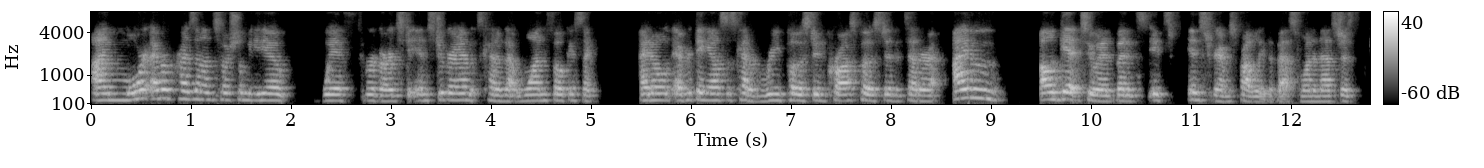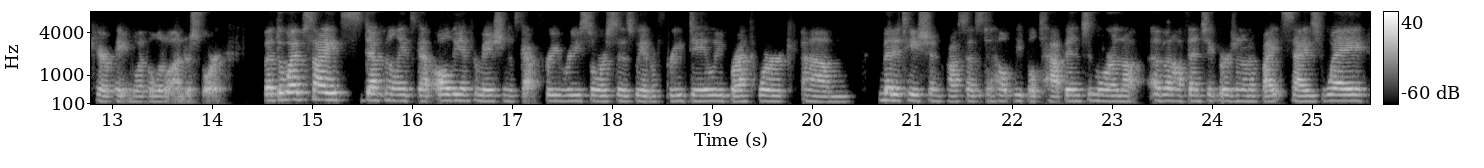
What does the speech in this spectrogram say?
I'm more ever present on social media with regards to Instagram. It's kind of that one focus. Like I don't, everything else is kind of reposted, cross-posted, etc. I'm, I'll get to it, but it's, it's Instagram's probably the best one. And that's just Kara Payton with a little underscore. But the website's definitely, it's got all the information. It's got free resources. We have a free daily breath work. Um, meditation process to help people tap into more of an authentic version in a bite-sized way.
